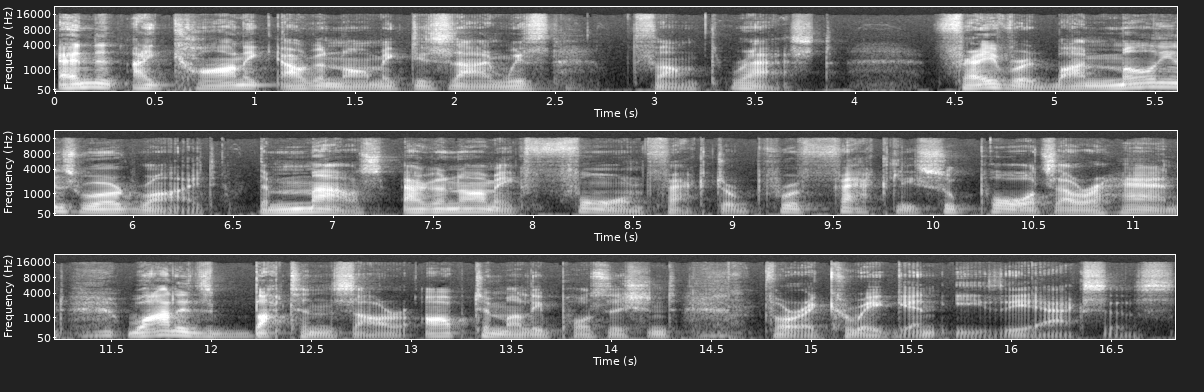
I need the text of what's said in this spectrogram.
And an iconic ergonomic design with thumb rest. Favored by millions worldwide, the mouse ergonomic form factor perfectly supports our hand while its buttons are optimally positioned for a quick and easy access.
